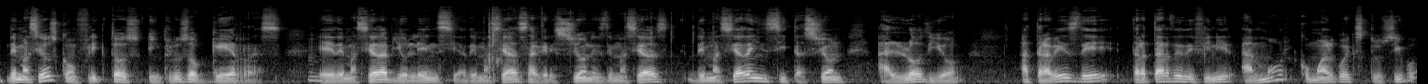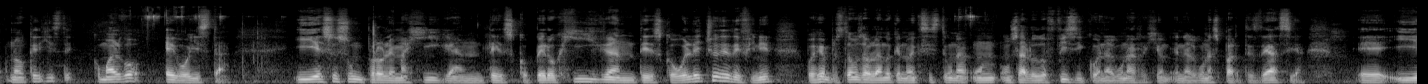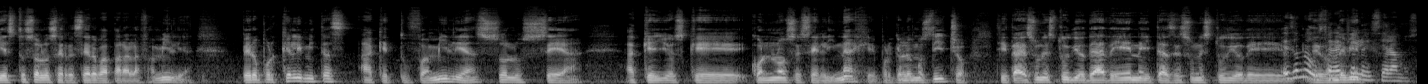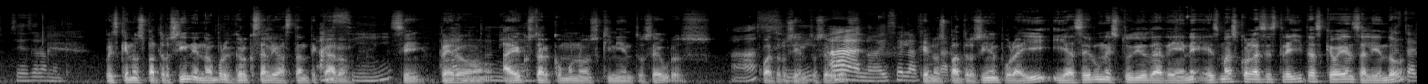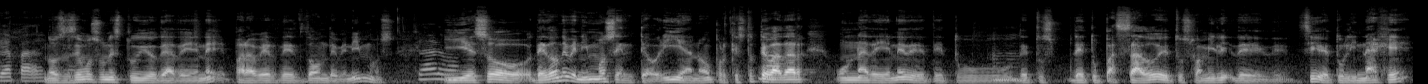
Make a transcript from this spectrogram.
demasiados conflictos, incluso guerras. Eh, demasiada violencia, demasiadas agresiones, demasiadas, demasiada incitación al odio a través de tratar de definir amor como algo exclusivo, ¿no? ¿Qué dijiste? Como algo egoísta. Y eso es un problema gigantesco, pero gigantesco. O el hecho de definir, por ejemplo, estamos hablando que no existe una, un, saludo físico en alguna región, en algunas partes de Asia, eh, y esto solo se reserva para la familia. Pero ¿por qué limitas a que tu familia solo sea aquellos que conoces el linaje? Porque lo hemos dicho, si te haces un estudio de ADN y te haces un estudio de... Eso me gustaría que lo hiciéramos, sinceramente pues que nos patrocinen, ¿no? Porque creo que sale bastante ah, caro. sí? Sí, pero hay que costar como unos 500 euros. Ah, 400 euros. Ah, no, ahí se la Que nos patrocinen por ahí y hacer un estudio de ADN. Es más, con las estrellitas que vayan saliendo, Estaría padre, nos hacemos un estudio de ADN para ver de dónde venimos. Claro. Y eso, de dónde venimos en teoría, ¿no? Porque esto te va a dar un ADN de, de tu, de, tus, de tu pasado, de tus familias, de, de, sí, de tu linaje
